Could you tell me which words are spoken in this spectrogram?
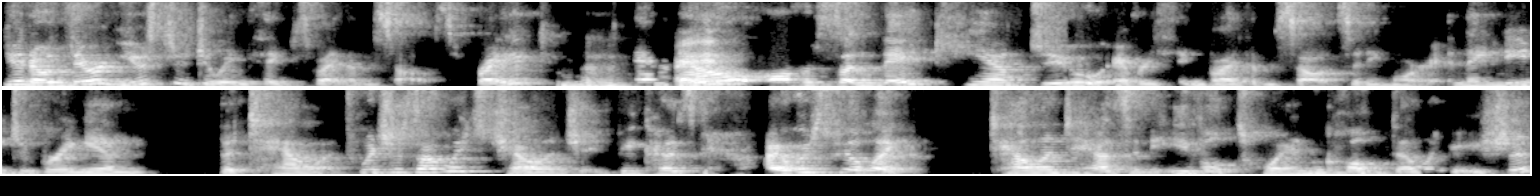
you know, they're used to doing things by themselves, right? Mm-hmm. And right. now all of a sudden they can't do everything by themselves anymore. And they need to bring in the talent, which is always challenging because I always feel like talent has an evil twin called delegation.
